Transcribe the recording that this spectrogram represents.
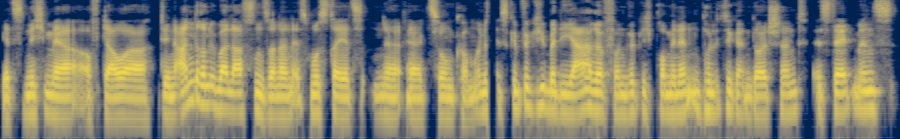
jetzt nicht mehr auf Dauer den anderen überlassen, sondern es muss da jetzt eine Reaktion kommen. Und es gibt wirklich über die Jahre von wirklich prominenten Politikern in Deutschland Statements,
